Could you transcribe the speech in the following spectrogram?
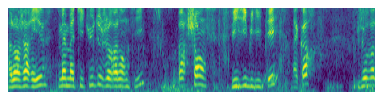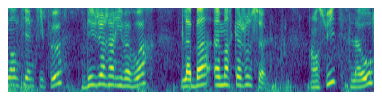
Alors j'arrive, même attitude, je ralentis. Par chance, visibilité, d'accord? Je ralentis un petit peu. Déjà j'arrive à voir là-bas un marquage au sol. Ensuite, là-haut,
